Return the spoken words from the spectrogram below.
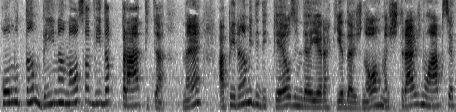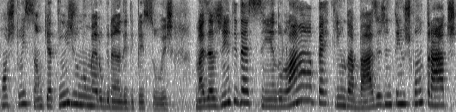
como também na nossa vida prática, né? A pirâmide de Kelsen da hierarquia das normas traz no ápice a Constituição, que atinge um número grande de pessoas. Mas a gente descendo lá pertinho da base, a gente tem os contratos,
